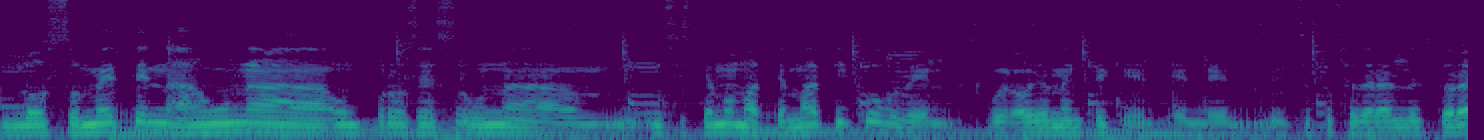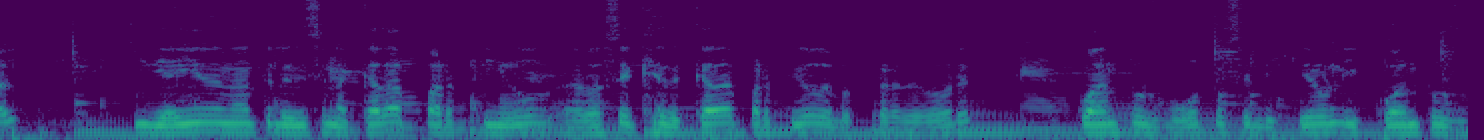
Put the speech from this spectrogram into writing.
los someten a una, un proceso, una, un sistema matemático, del, obviamente que el, Instituto Federal Electoral, y de ahí en adelante le dicen a cada partido, base que de cada partido de los perdedores, cuántos votos eligieron y cuántos,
